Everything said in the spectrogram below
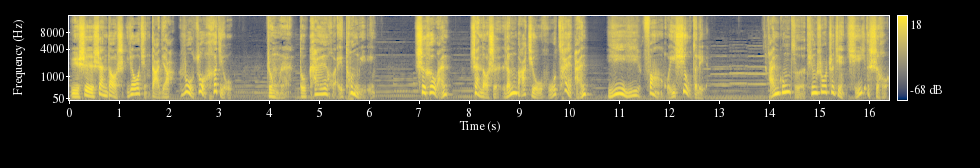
于是单道士邀请大家入座喝酒，众人都开怀痛饮。吃喝完，单道士仍把酒壶、菜盘一一放回袖子里。韩公子听说这件奇异的事后，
